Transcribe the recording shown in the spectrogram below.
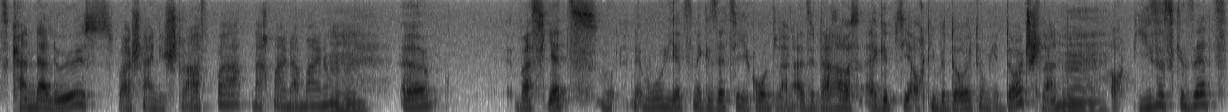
skandalös, wahrscheinlich strafbar, nach meiner Meinung. Mhm. Äh, was jetzt, wo jetzt eine gesetzliche Grundlage. Also daraus ergibt sich auch die Bedeutung in Deutschland. Mhm. Auch dieses Gesetz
